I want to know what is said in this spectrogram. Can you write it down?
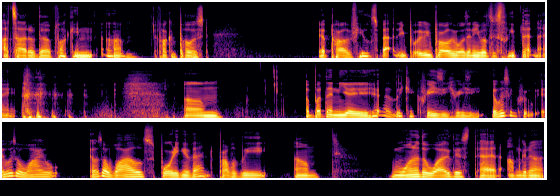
outside of the fucking um fucking post. It probably feels bad. He probably wasn't able to sleep that night um but then yeah, yeah, yeah, like a crazy, crazy. It was a it was a wild it was a wild sporting event. Probably um one of the wildest that I'm gonna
